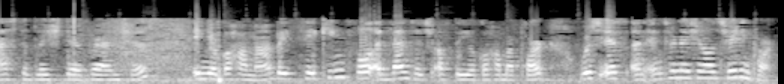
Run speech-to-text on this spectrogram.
established their branches in Yokohama by taking full advantage of the Yokohama port, which is an international trading port.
